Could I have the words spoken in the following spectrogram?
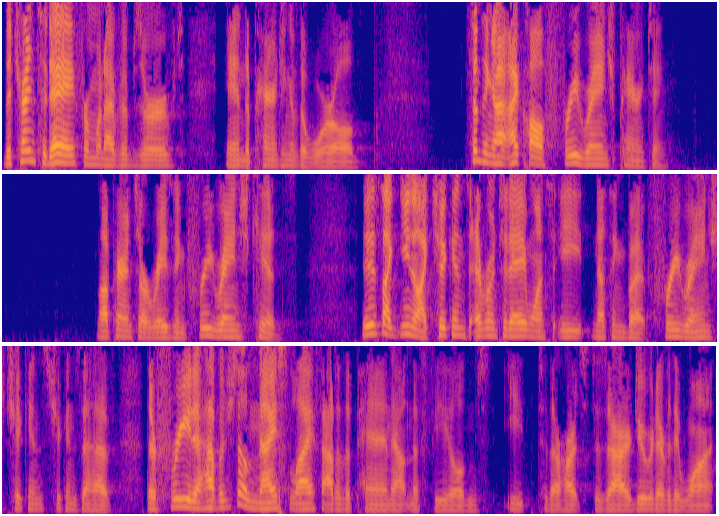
The trend today, from what I've observed in the parenting of the world, something I, I call free range parenting. A lot of parents are raising free range kids. It's like, you know, like chickens. Everyone today wants to eat nothing but free range chickens, chickens that have, they're free to have just a nice life out of the pen, out in the field, and just eat to their heart's desire, do whatever they want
